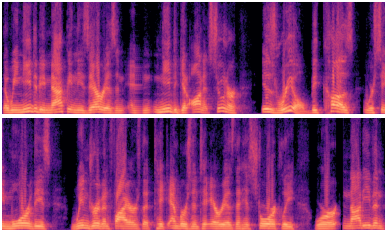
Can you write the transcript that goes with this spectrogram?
that we need to be mapping these areas and, and need to get on it sooner is real because we're seeing more of these wind driven fires that take embers into areas that historically were not even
